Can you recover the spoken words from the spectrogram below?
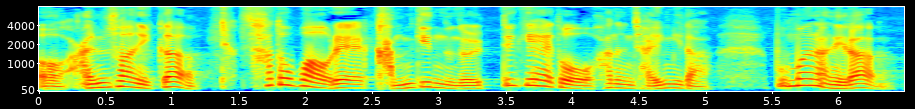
어, 안수하니까 사도 바울의 감긴 눈을 뜨게 해도 하는 자입니다. 뿐만 아니라 어,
